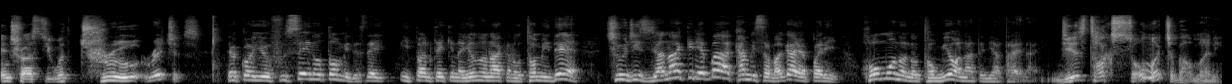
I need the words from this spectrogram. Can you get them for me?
entrust you with true riches. でこういう不正の富ですね一般的な世の中の富で忠実じゃなければ神様がやっぱり本物の富をあなたに与えない Jesus talks so much about money.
